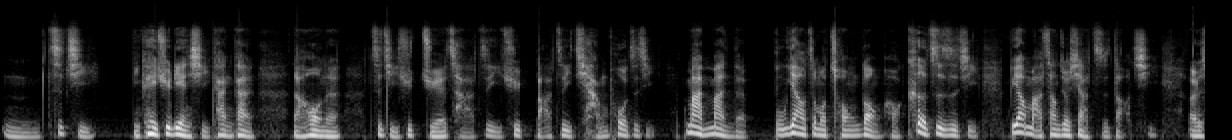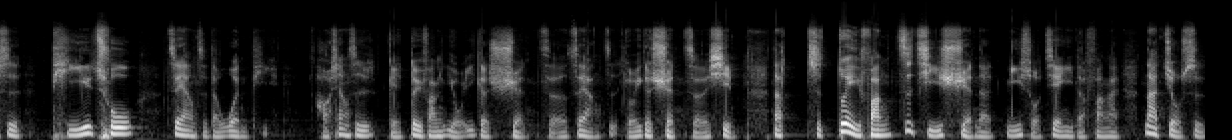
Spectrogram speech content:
嗯，自己你可以去练习看看，然后呢，自己去觉察，自己去把自己强迫自己，慢慢的不要这么冲动，好，克制自己，不要马上就下指导棋，而是提出这样子的问题。好像是给对方有一个选择，这样子有一个选择性，那是对方自己选了你所建议的方案，那就是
